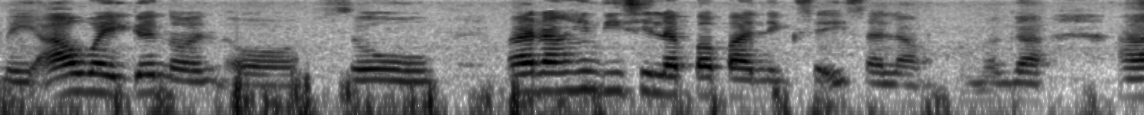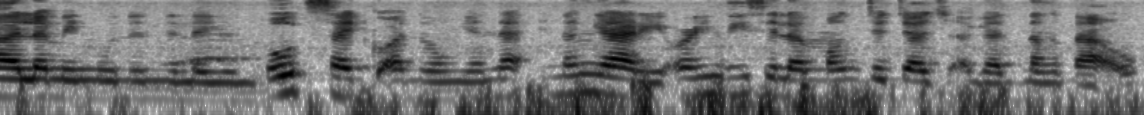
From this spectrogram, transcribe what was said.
may away, ganon, o, so, parang hindi sila papanig sa isa lang. Kumaga, aalamin muna nila yung both side kung anong yan na, nangyari or hindi sila magja-judge agad ng tao.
